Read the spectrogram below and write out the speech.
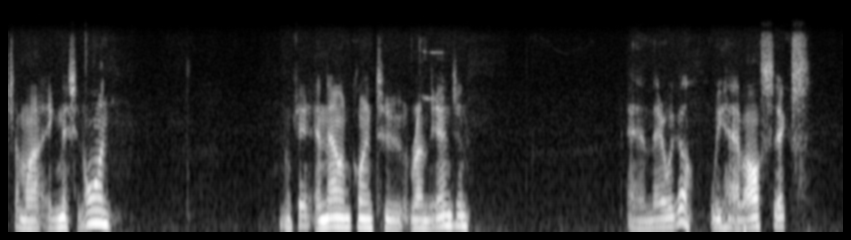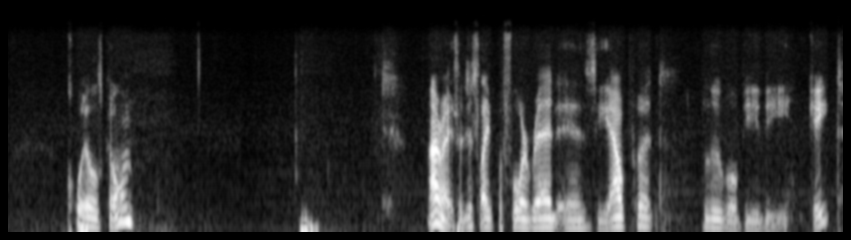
So I'm going to ignition on. Okay, and now I'm going to run the engine. And there we go. We have all six coils going. Alright, so just like before, red is the output, blue will be the gate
